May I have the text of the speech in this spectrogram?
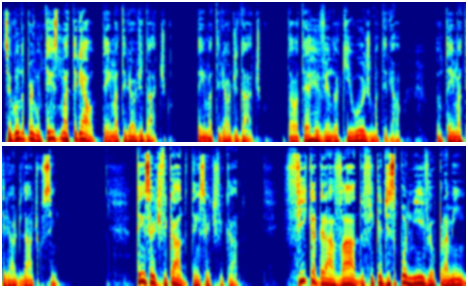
Segunda pergunta, tem material? Tem material didático. Tem material didático. Eu tava até revendo aqui hoje o material. Então tem material didático sim. Tem certificado? Tem certificado. Fica gravado, fica disponível para mim.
